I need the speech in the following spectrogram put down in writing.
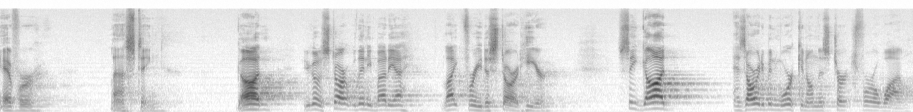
everlasting. God, you're going to start with anybody. I like for you to start here. See, God has already been working on this church for a while.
